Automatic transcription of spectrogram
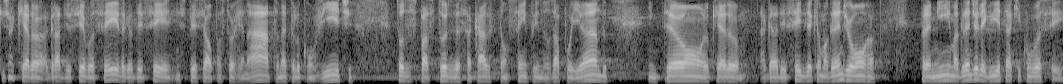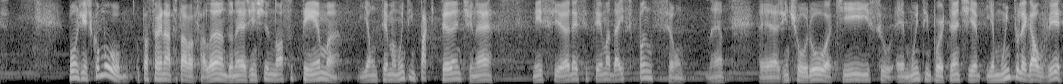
já quero agradecer vocês, agradecer em especial ao Pastor Renato, né? Pelo convite, todos os pastores dessa casa que estão sempre nos apoiando. Então, eu quero agradecer e dizer que é uma grande honra para mim, uma grande alegria estar aqui com vocês. Bom, gente, como o pastor Renato estava falando, né, a gente, nosso tema, e é um tema muito impactante, né, nesse ano, é esse tema da expansão. Né? É, a gente orou aqui, isso é muito importante e é, e é, muito legal ver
